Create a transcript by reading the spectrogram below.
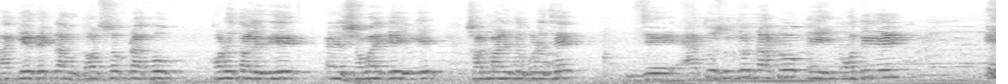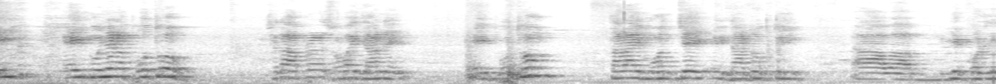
তাকিয়ে দেখলাম দর্শকরা খুব করতালি দিয়ে সবাইকে সম্মানিত করেছে যে এত সুন্দর নাটক এই কদিনে। এই এই মহিলারা প্রথম, সেটা আপনারা সবাই জানেন, এই প্রথম তারা এই মঞ্চে এই নাটকটি ইয়ে করল।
